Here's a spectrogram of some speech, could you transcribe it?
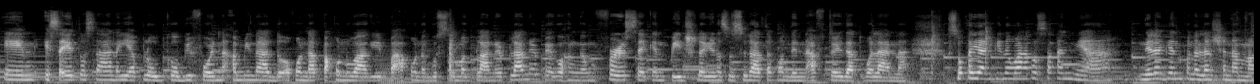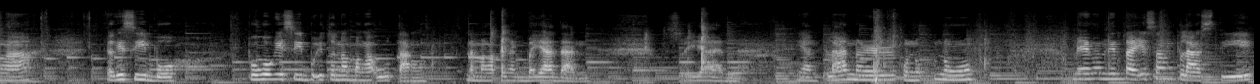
And isa ito sa nai-upload ko before na aminado ako, napakunwagi pa ako na gusto mag-planner-planner. Pero hanggang first, second page lang yun nasusulatan ko. Then after that, wala na. So, kaya ginawa ko sa kanya, nilagyan ko na lang siya ng mga resibo Puro resibo ito ng mga utang, ng mga pinagbayadan. So, yan. Yan, planner, kuno-kuno. Meron din tayo isang plastic.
